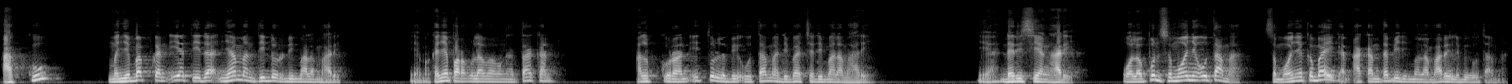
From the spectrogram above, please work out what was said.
Aku menyebabkan ia tidak nyaman tidur di malam hari. Ya, makanya para ulama mengatakan Al-Quran itu lebih utama dibaca di malam hari. Ya, dari siang hari. Walaupun semuanya utama. Semuanya kebaikan, akan tapi di malam hari lebih utama.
